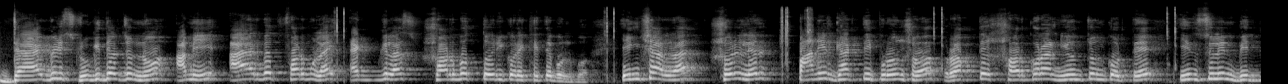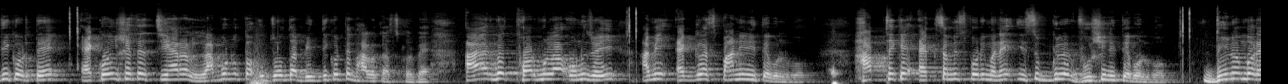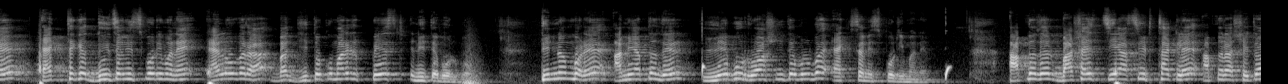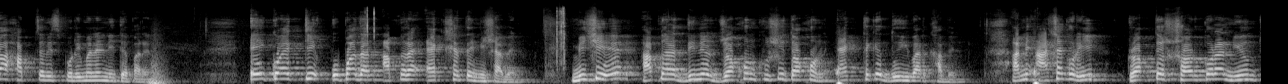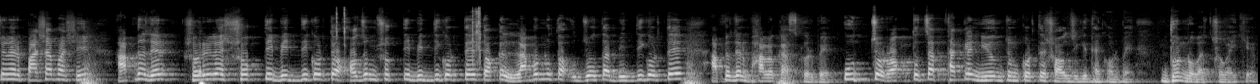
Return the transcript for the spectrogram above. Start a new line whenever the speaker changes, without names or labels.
Diabetes রোগীদের জন্য আমি আয়ুর্বেদ ফর্মুলায় এক গ্লাস শরবত তৈরি করে খেতে বলব। ইনশাআল্লাহ শরীরের পানির ঘাটতি পূরণ সহ রক্তের শর্করা নিয়ন্ত্রণ করতে, ইনসুলিন বৃদ্ধি করতে, একই সাথে চেহারার লাবণতা উজ্জ্বলতা বৃদ্ধি করতে ভালো কাজ করবে। আয়ুর্বেদ ফর্মুলা অনুযায়ী আমি এক গ্লাস পানি নিতে বলব। হাফ থেকে এক চামচ পরিমাণে ইসুপগুলোর ভুসি নিতে বলব। দুই নম্বরে এক থেকে দুই চামচ পরিমাণে অ্যালোভেরা বা ঘিতকুমারের পেস্ট নিতে বলব। তিন নম্বরে আমি আপনাদের লেবুর রস নিতে বলব এক চামচ পরিমাণে। আপনাদের বাসায় চিয়া সিড থাকলে আপনারা সেটা হাফ চামচ পরিমাণে নিতে পারেন। এই কয়েকটি উপাদান আপনারা একসাথে মিশাবেন। মিশিয়ে আপনারা দিনের যখন খুশি তখন এক থেকে দুইবার খাবেন। আমি আশা করি রক্তের শর্করা নিয়ন্ত্রণের পাশাপাশি আপনাদের শরীরের শক্তি বৃদ্ধি করতে, হজম শক্তি বৃদ্ধি করতে ত্বকের লাবণ্যতা, উজ্জ্বলতা বৃদ্ধি করতে আপনাদের ভালো কাজ করবে। উচ্চ রক্তচাপ থাকলে নিয়ন্ত্রণ করতে সহযোগিতা করবে। ধন্যবাদ সবাইকে।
